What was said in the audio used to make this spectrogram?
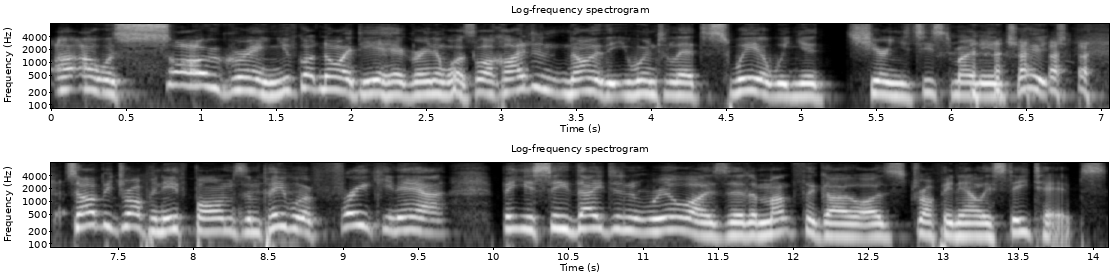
I, I was so green. You've got no idea how green it was. Like I didn't know that you weren't allowed to swear when you're sharing your testimony in church. so I'd be dropping f bombs, and people were freaking out. But you see, they didn't realise that a month ago I was dropping LSD tabs,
